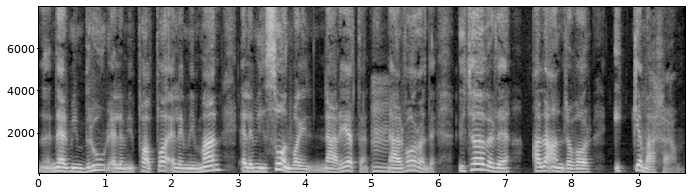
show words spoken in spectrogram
eh, när min bror eller min pappa eller min man eller min son var i närheten, närvarande. Utöver det, alla andra var icke mahram.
